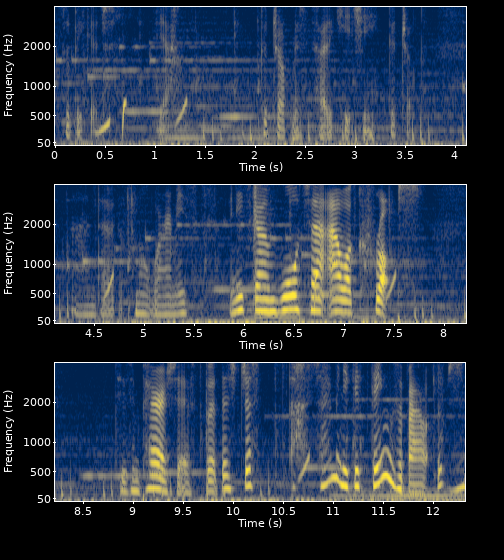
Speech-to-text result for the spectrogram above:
This would be good. Yeah. Good job, Mr. Tadakichi. Good job. And uh, got some more wormies. We need to go and water our crops. It is imperative, but there's just oh, so many good things about. Oops.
